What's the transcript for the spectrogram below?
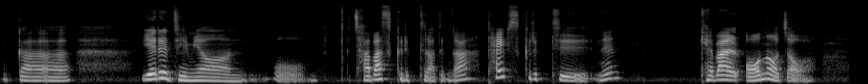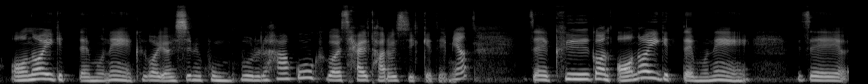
그러니까 예를 들면 뭐 JavaScript라든가 TypeScript는 개발 언어죠. 언어이기 때문에 그걸 열심히 공부를 하고 그걸 잘 다룰 수 있게 되면 이제 그건 언어이기 때문에 이제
